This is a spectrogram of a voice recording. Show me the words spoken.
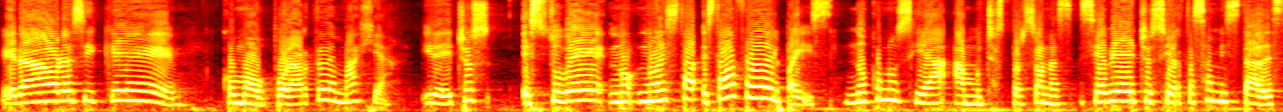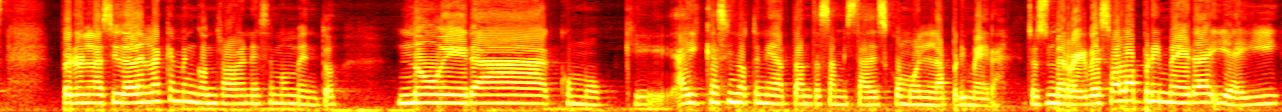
Era ahora sí que como por arte de magia. Y de hecho estuve, no, no estaba fuera del país, no conocía a muchas personas, sí había hecho ciertas amistades, pero en la ciudad en la que me encontraba en ese momento no era como que ahí casi no tenía tantas amistades como en la primera. Entonces me regreso a la primera y ahí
